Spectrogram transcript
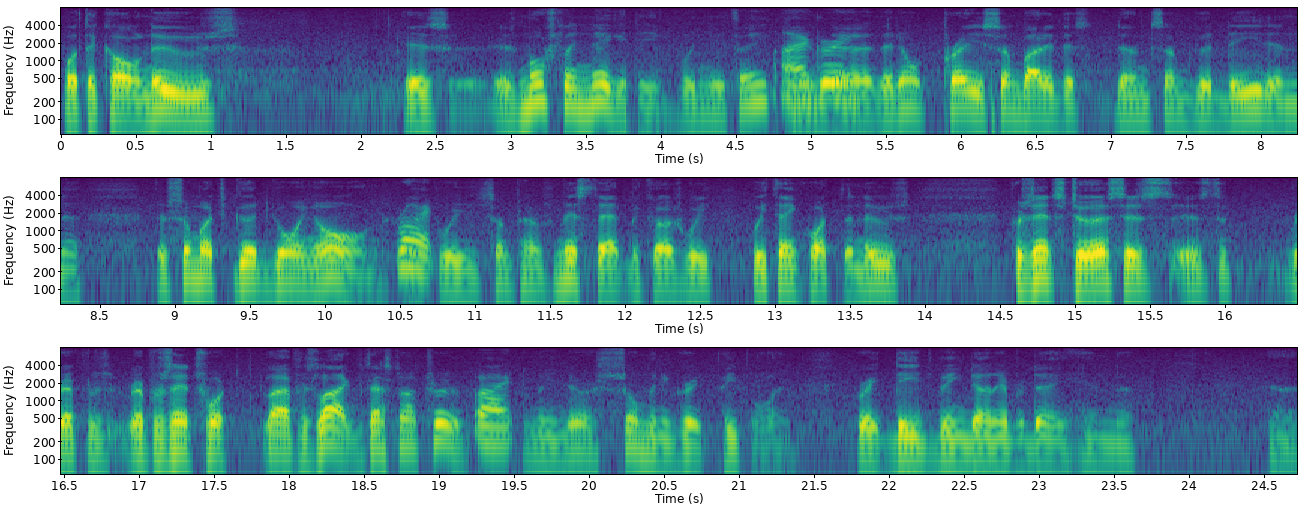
what they call news is is mostly negative, wouldn't you think? I and, agree. Uh, they don't praise somebody that's done some good deed, and uh, there's so much good going on. Right. we sometimes miss that because we, we think what the news presents to us is is the repre- represents what life is like, but that's not true. Right. I mean, there are so many great people and great deeds being done every day, and uh, uh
